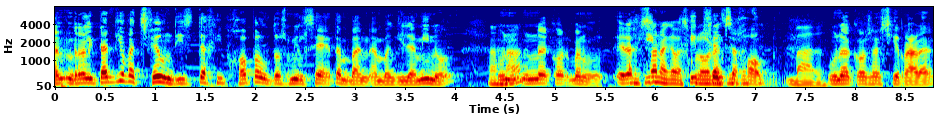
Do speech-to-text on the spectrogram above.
En realitat jo vaig fer un disc de hip-hop el 2007 amb en, amb en Guillemino, un, Ahà. una cosa... Bueno, era hip, sona que vas hip sense sense- hop, Val. una cosa així rara,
